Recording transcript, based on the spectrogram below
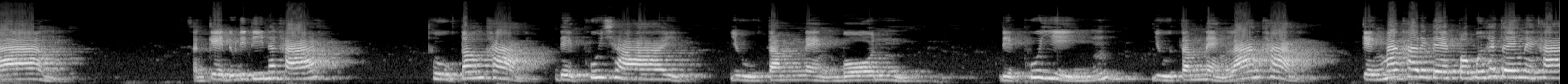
ล่าง สังเกตดูดีๆนะคะ ถูกต้องค่ะ เด็กผู้ชาย อยู่ตำแหน่งบน เด็กผู้หญิง อยู่ตำแหน่งล่างค่ะ เก่งมากค่ะเด็กๆปรบมือให้ตัวเองหน่อยค่ะ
